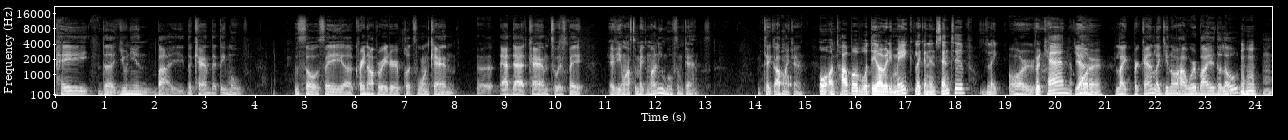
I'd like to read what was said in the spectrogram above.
pay the union by the can that they move. So, say a crane operator puts one can, uh, add that can to his pay. If he wants to make money, move some cans. Take off my can. Or on top of what they already make, like an incentive, like Or per can, Yeah. or like per can, like you know how we're by the load, Mhm. Mm,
